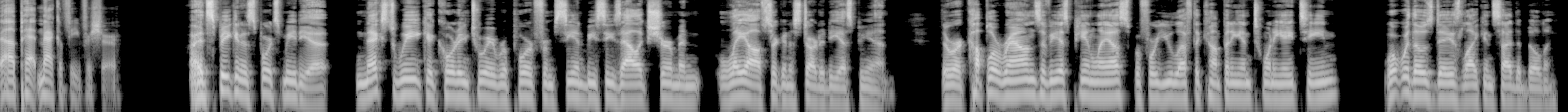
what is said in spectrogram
uh, Pat McAfee for sure. All right. Speaking of sports media, next week, according to a report from CNBC's Alex Sherman, layoffs are going to start at ESPN. There were a couple of rounds of ESPN layoffs before you left the company in 2018. What were those days like inside the building?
